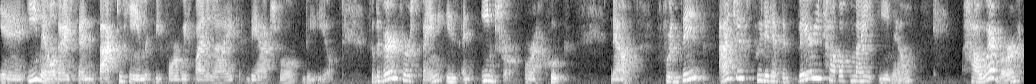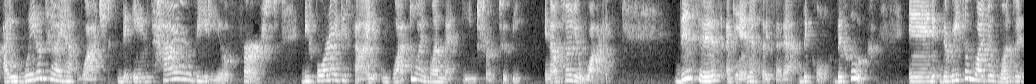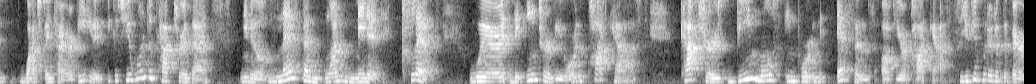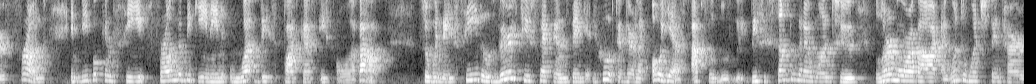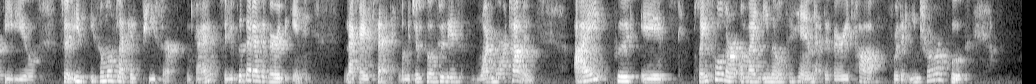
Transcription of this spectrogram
uh, email that I send back to him before we finalize the actual video. So the very first thing is an intro or a hook. Now, for this, I just put it at the very top of my email. However, I wait until I have watched the entire video first before I decide what do I want that intro to be. And I'll tell you why. This is, again, as I said, uh, the call, the hook. And the reason why you want to watch the entire video is because you want to capture that, you know, less than one minute clip where the interview or the podcast captures the most important essence of your podcast. So you can put it at the very front and people can see from the beginning what this podcast is all about. So when they see those very few seconds, they get hooked and they're like, oh, yes, absolutely. This is something that I want to learn more about. I want to watch the entire video. So it's, it's almost like a teaser, okay? So you put that at the very beginning. Like I said, let me just go through this one more time. I put a placeholder on my email to him at the very top for the intro or hook.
